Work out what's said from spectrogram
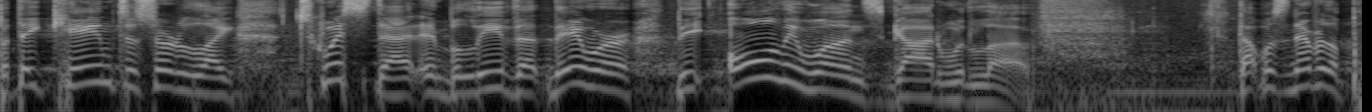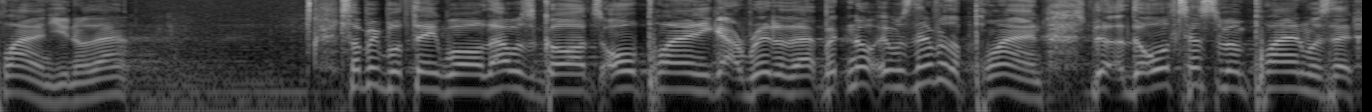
But they came to sort of like twist that and believe that they were the only ones God would love. That was never the plan. You know that? Some people think, well, that was God's old plan. He got rid of that. But no, it was never the plan. The, the Old Testament plan was that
